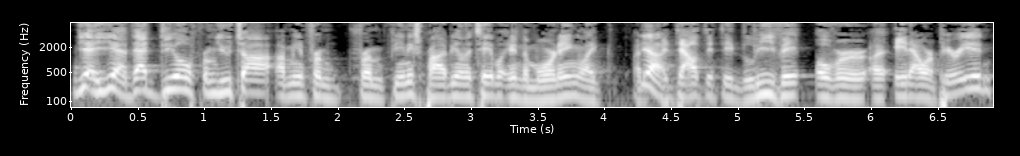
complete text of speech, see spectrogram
Yeah, yeah, that deal from Utah, I mean, from, from Phoenix probably be on the table in the morning. Like, I, Yeah. I doubt that they'd leave it over an eight hour period.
